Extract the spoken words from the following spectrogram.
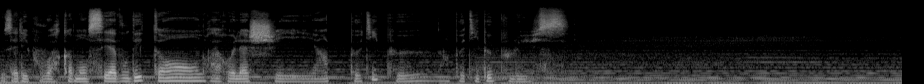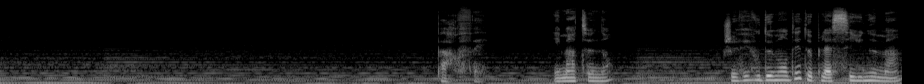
Vous allez pouvoir commencer à vous détendre, à relâcher un petit peu, un petit peu plus. Parfait. Et maintenant, je vais vous demander de placer une main,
